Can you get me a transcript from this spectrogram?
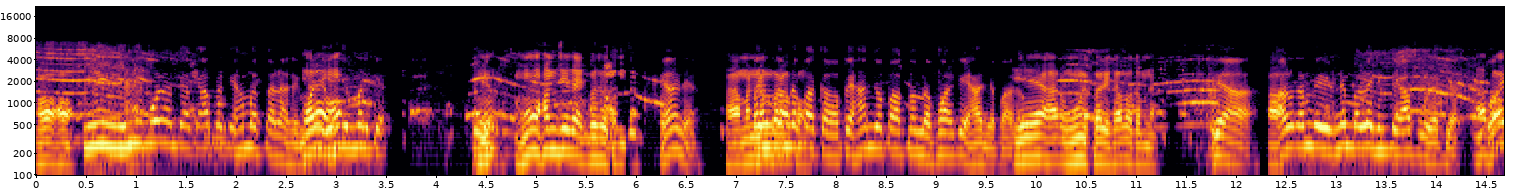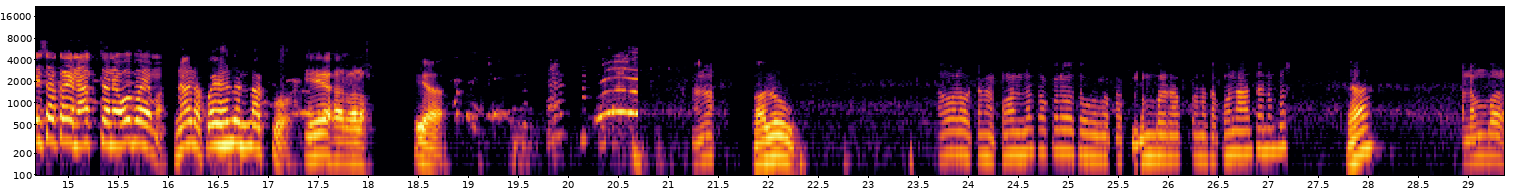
હા હા. હિન્દી બોલે ને ત્યાં કે આપણે કઈ સમજતા નથી મને હિન્દી મને કે હું- હું સમજી જાય બધું તમને હે ને? હા મને નંબર આપો. પાક પછી હાંજો પાક તમને ફોન કે હાંજે પાક એ હાર હું કરી ચાલો તમને. એ હા. હાલો તમને નંબર લખીને તે આપું અત્યારે. પૈસા કઈ નાખતા ને ઓ ભાઈ એમાં. ના ના પૈસા ને નાખતો. એ હાર હાલો. એ હા. હાલો. હાલો. ઓલો તમે ફોન નતો કર્યો તો ઓલો નંબર આપવાનો નતો. કોના હતા નંબર? હા? નંબર.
